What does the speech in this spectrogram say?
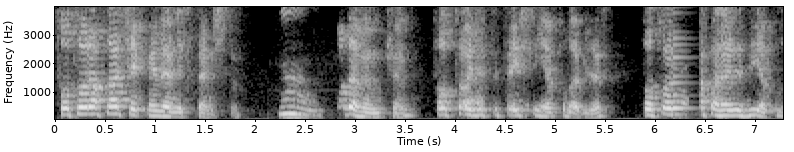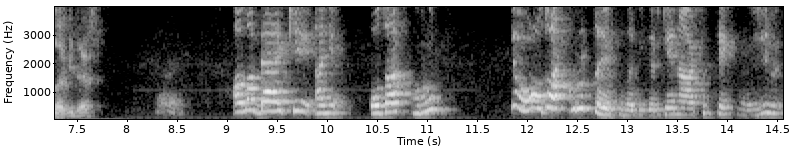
fotoğraflar çekmelerini istemiştim. Hmm. O da mümkün. Foto evet. elicitation yapılabilir. Fotoğraf analizi yapılabilir. Evet. Ama belki hani odak grup Yok odak grup da yapılabilir. Gene artık teknoloji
